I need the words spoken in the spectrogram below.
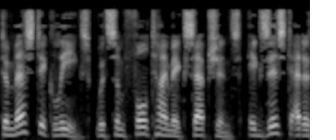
Domestic leagues, with some full-time exceptions, exist at a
